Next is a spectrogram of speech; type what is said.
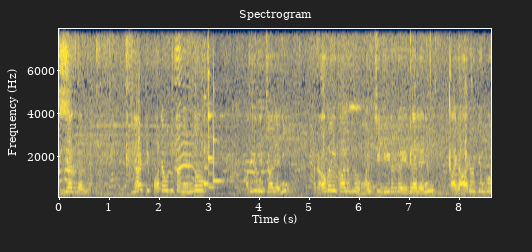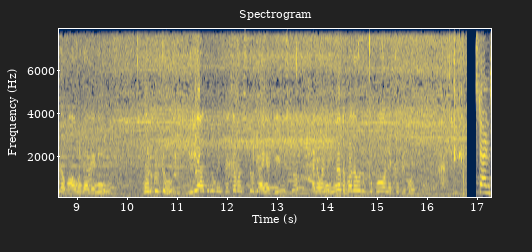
ఇలియాజ్ గారు ఇలాంటి పదవులు తను ఎన్నో అధిగమించాలి అని రాబోయే కాలంలో మంచి లీడర్గా ఎదగాలి అని ఆయన ఆరోగ్యం కూడా బాగుండాలని కోరుకుంటూ ఇలియాదును మీ పెద్ద మనసుతోటి ఆయన జీవిస్తూ ఆయన ఉన్నత పదవులకు పోవాలని చెప్పి కోరుతున్నాను and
